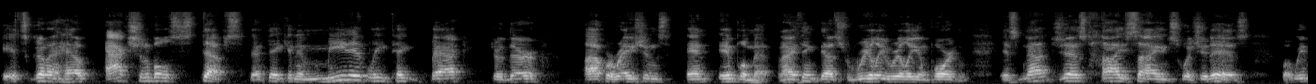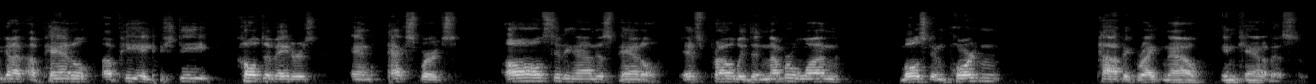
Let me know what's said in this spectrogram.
it's going to have actionable steps that they can immediately take back to their operations and implement. And I think that's really, really important. It's not just high science, which it is, but we've got a panel of PhD cultivators and experts all sitting on this panel. It's probably the number one most important topic right now in cannabis.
